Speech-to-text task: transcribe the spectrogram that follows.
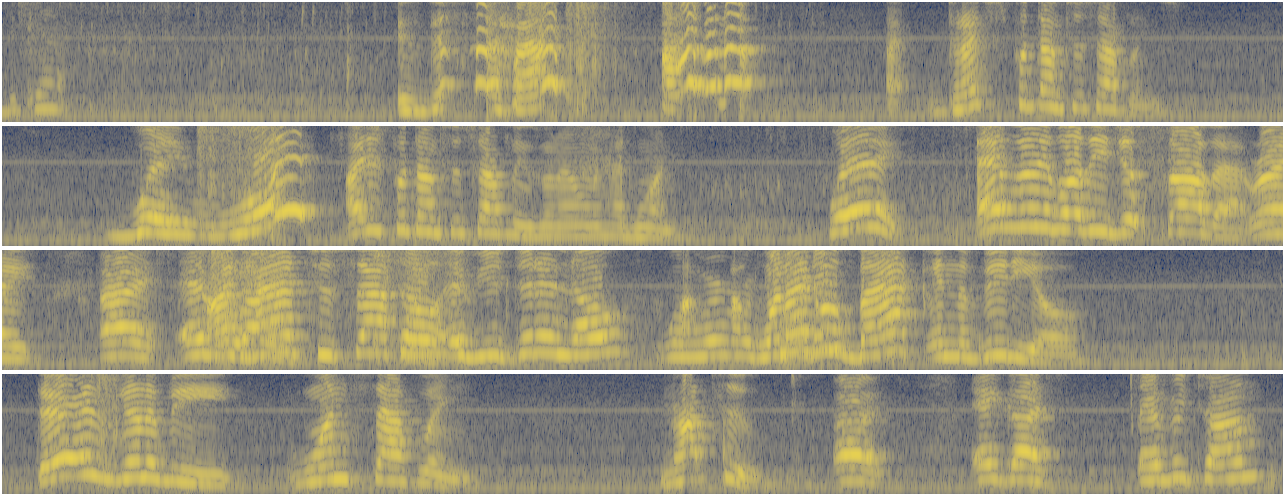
You can't. Is this a hat? I have enough. I, did I just put down two saplings? Wait, what? I just put down two saplings when I only had one. Wait. Everybody just saw that, right? All right, everybody. I had two saplings. So if you didn't know when we're recording, when I go back in the video, there is gonna be one sapling, not two. all right, hey guys, every time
